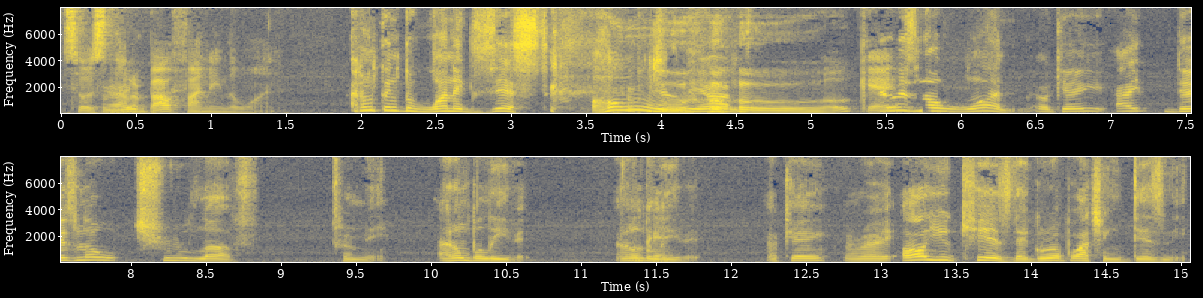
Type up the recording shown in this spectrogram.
So it's not about finding the one. I don't think the one exists. Oh, Just be honest. okay. There is no one. Okay, I there's no true love for me. I don't believe it. I don't Okay. believe it. Okay, all right. All you kids that grew up watching Disney,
